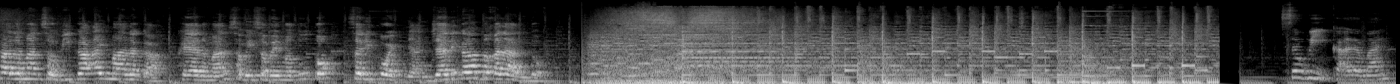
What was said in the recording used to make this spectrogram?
Kaalaman sa wika ay mahalaga, kaya naman sabay-sabay matuto sa report ni Angelica Bacalando. Sa Week Kaalaman,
